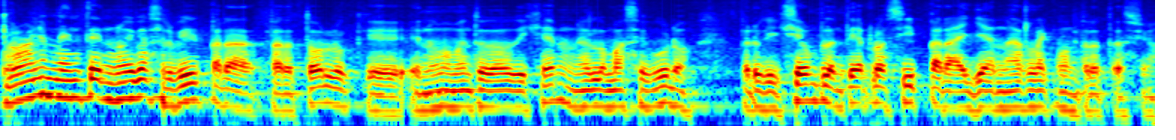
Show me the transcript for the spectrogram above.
probablemente no iba a servir para, para, todo lo que en un momento dado dijeron, es lo más seguro, pero que quisieron plantearlo así para allanar la contratación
